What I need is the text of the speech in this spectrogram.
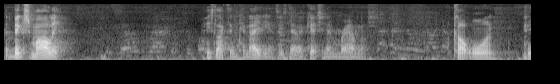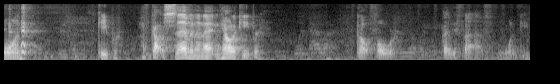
The big smallie. He's like them Canadians. He's down there catching them brown ones. Caught one. One. Keeper. I've caught seven in that and caught a keeper. Caught four. Maybe five. One keeper.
